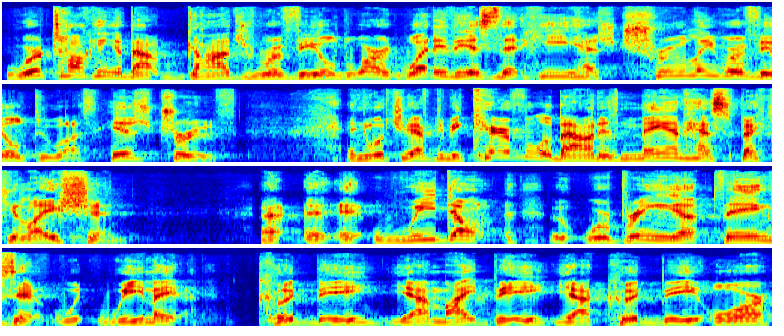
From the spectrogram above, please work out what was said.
we're talking about God's revealed Word, what it is that He has truly revealed to us, His truth. And what you have to be careful about is man has speculation. Uh, it, it, we don't, we're bringing up things that we, we may, could be, yeah, might be, yeah, could be, or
